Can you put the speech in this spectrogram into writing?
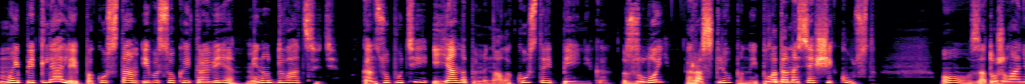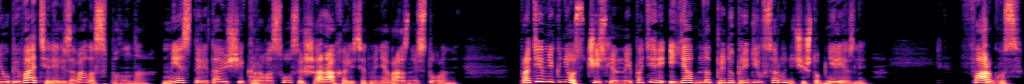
Мы петляли по кустам и высокой траве минут двадцать. К концу пути я напоминала куст репейника, злой, растрепанный, плодоносящий куст. О, зато желание убивать реализовала сполна. Местные летающие кровососы шарахались от меня в разные стороны. Противник нес численные потери и явно предупредил сородичей, чтобы не лезли. «Фаргус,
